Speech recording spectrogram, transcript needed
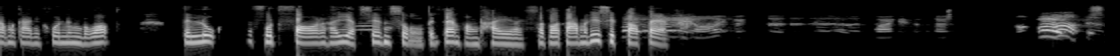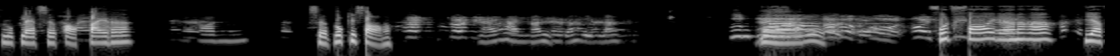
กรรมการอีกคนหนึ่งบอกว่าเป็นลูกฟุตฟอลนะคะ เหยียบเส้นสูงเป็นแต้มของไทยค่ะสกอร์ตามมาที่สิบต่อแปดลูกแรกเสิร์ฟออกไปนะคะเสิร์ฟลูกที่สองโอ้โหฟุตฟอลอีกแล้วนะคะเหยียบ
